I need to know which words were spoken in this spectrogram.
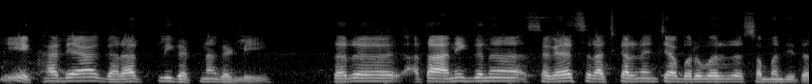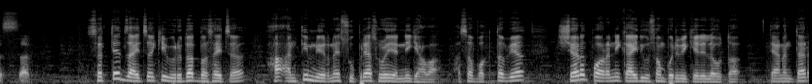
की एखाद्या घरातली घटना घडली तर आता अनेक जण सगळ्याच राजकारण्यांच्या बरोबर संबंधित असतात. सत्तेत जायचं की विरोधात बसायचं हा अंतिम निर्णय सुप्रिया सुळे यांनी घ्यावा असं वक्तव्य शरद पवारांनी काही दिवसांपूर्वी केलेलं होतं. त्यानंतर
